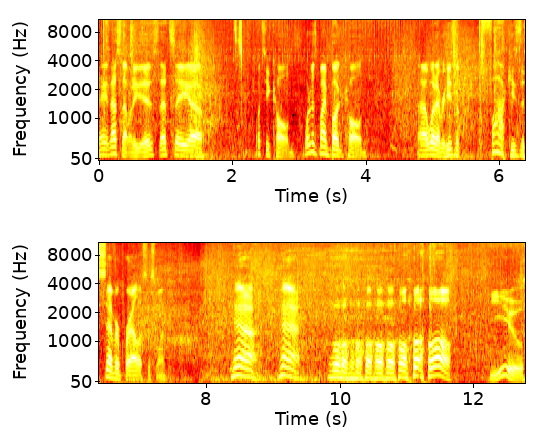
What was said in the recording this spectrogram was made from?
Hey, that's not what he is. That's a, uh, what's he called? What is my bug called? Uh, whatever. He's the, fuck, he's the Sever Paralysis one. Yeah, yeah. Whoa, you.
